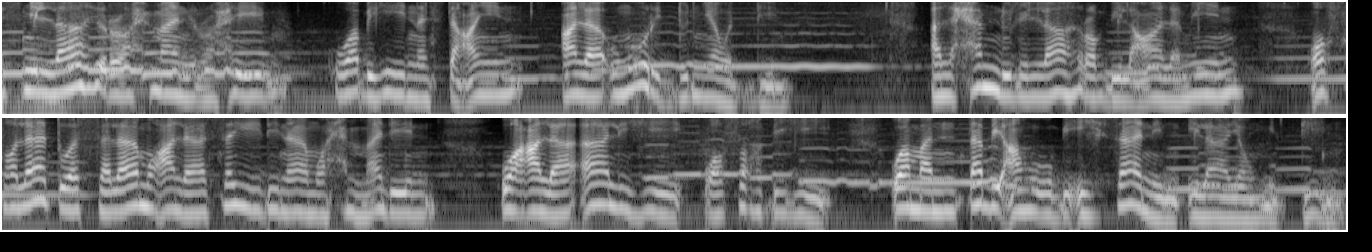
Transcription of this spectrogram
Bismillahirrahmanirrahim. Wabihi nasta'in ala umuri dunya wad din. Alhamdulillah rabbil alamin. Wassalatu wassalamu ala sayyidina Muhammadin wa ala alihi wa sahbihi wa man tabi'ahu bi ihsanin ila yaumiddin.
